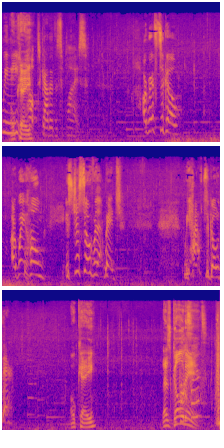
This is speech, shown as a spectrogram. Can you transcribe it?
We need Okay. help to gather the supplies. Our rift to go. Our way home is just over that ridge. We have to go there. Okay. Let's go then.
